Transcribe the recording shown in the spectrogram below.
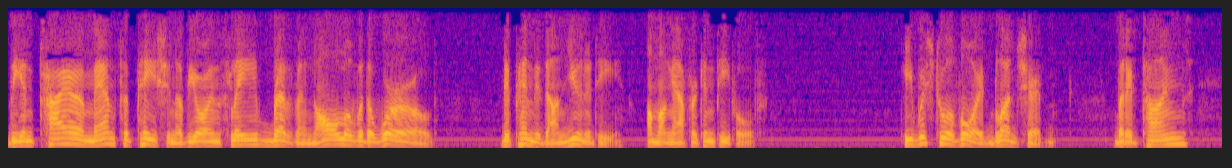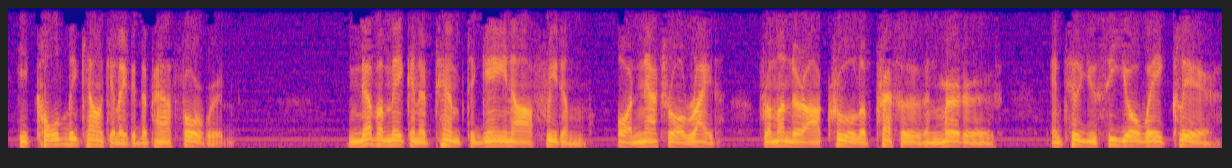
The entire emancipation of your enslaved brethren all over the world depended on unity among African peoples. He wished to avoid bloodshed, but at times he coldly calculated the path forward. Never make an attempt to gain our freedom or natural right from under our cruel oppressors and murderers until you see your way clear.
